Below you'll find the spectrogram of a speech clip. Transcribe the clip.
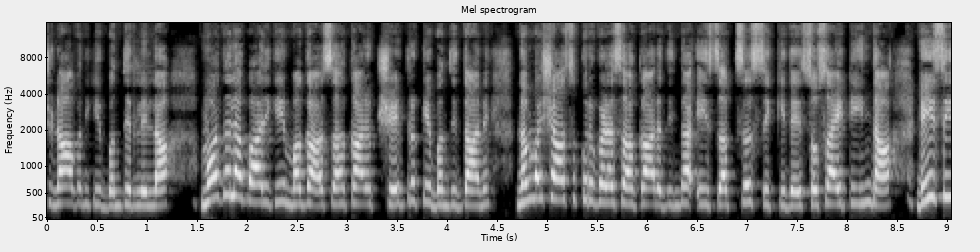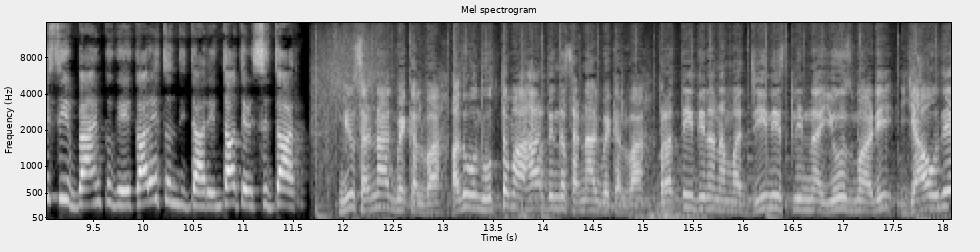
ಚುನಾವಣೆಗೆ ಬಂದಿರಲಿಲ್ಲ. ಮೊದಲ ಬಾರಿಗೆ ಮಗ ಸಹಕಾರ ಕ್ಷೇತ್ರಕ್ಕೆ ಬಂದಿದ್ದಾನೆ. ನಮ್ಮ ಶಾಸಕರುಗಳ ಸಹಕಾರದಿಂದ ಈ ಸಕ್ಸಸ್ ಸಿಕ್ಕಿದೆ. ಸೊಸೈಟಿಯಿಂದ ಡಿಸಿಸಿ ಬ್ಯಾಂಕ್ಗೆ ಕರೆ ತಂದಿದ್ದಾರೆ ಅಂತ ತಿಳಿಸಿದ್ದಾರೆ. ನೀವು ಸಣ್ಣ ಆಗ್ಬೇಕಲ್ವಾ? ಅದು ಒಂದು ಉತ್ತಮ ಆಹಾರದಿಂದ ಸಣ್ಣ ಆಗ್ಬೇಕಲ್ವಾ? ಪ್ರತಿದಿನ ನಮ್ಮ ಜೀನಿ ಸ್ಲಿಮ್ನ ಯೂಸ್ ಮಾಡಿ ಯಾವುದೇ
